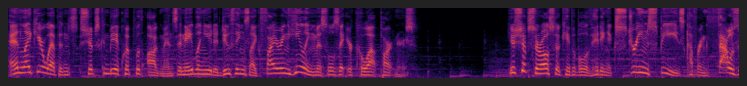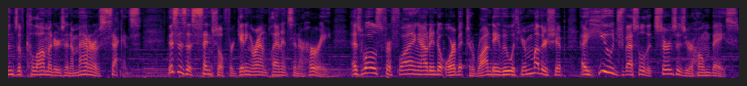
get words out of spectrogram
And like your weapons, ships can be equipped with augments, enabling you to do things like firing healing missiles at your co-op partners. Your ships are also capable of hitting extreme speeds, covering thousands of kilometers in a matter of seconds. This is essential for getting around planets in a hurry, as well as for flying out into orbit to rendezvous with your mothership, a huge vessel that serves as your home base.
